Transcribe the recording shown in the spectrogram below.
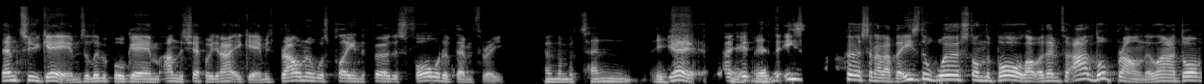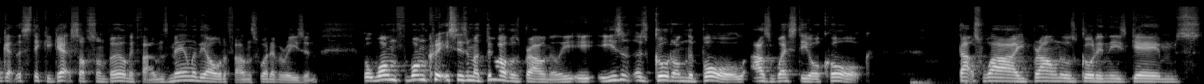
them two games, the Liverpool game and the Sheffield United game, is Browner was playing the furthest forward of them three. and number ten, Yeah, it- Yeah. he's person I'd have there. He's the worst on the ball out of them. I love Brownhill, and I don't get the stick he gets off some Burnley fans, mainly the older fans for whatever reason. But one one criticism I do have of Brownhill, he- he isn't as good on the ball as Westy or Cork. That's why Brownhill's good in these games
